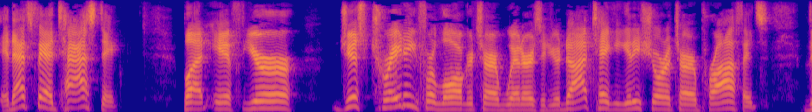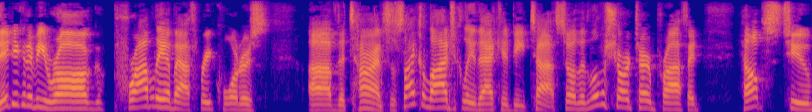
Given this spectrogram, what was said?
And that's fantastic. But if you're just trading for longer term winners and you're not taking any shorter term profits, then you're going to be wrong probably about three quarters of the time. So psychologically, that can be tough. So the little short term profit helps to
